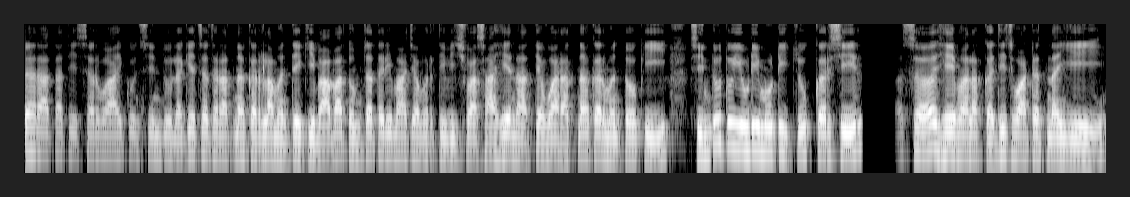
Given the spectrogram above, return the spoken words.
तर आता ते सर्व ऐकून सिंधू लगेचच रत्नाकरला म्हणते की बाबा तुमचा तरी माझ्यावरती विश्वास आहे ना? तेव्हा रत्नाकर म्हणतो की सिंधू तू एवढी मोठी चूक करशील? असं हे मला कधीच वाटत नाहीये.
